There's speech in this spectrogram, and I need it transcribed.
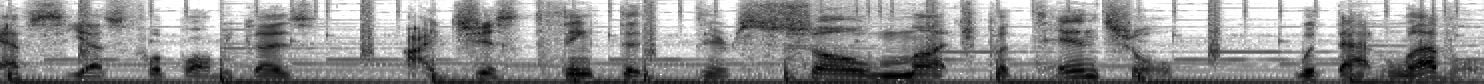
FCS football because I just think that there's so much potential with that level.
